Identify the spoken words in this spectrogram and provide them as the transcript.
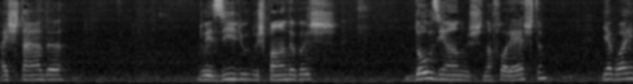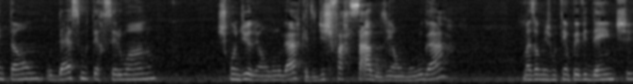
a estada do exílio dos Pândavas, 12 anos na floresta, e agora então o 13 terceiro ano, escondido em algum lugar, quer dizer, disfarçados em algum lugar, mas ao mesmo tempo evidente,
